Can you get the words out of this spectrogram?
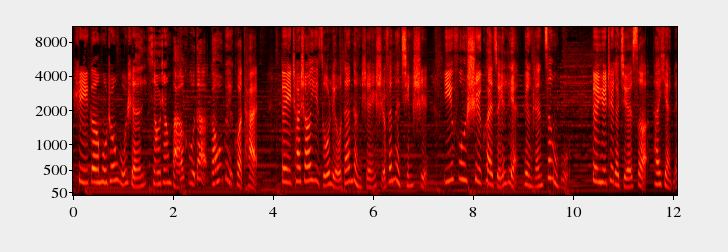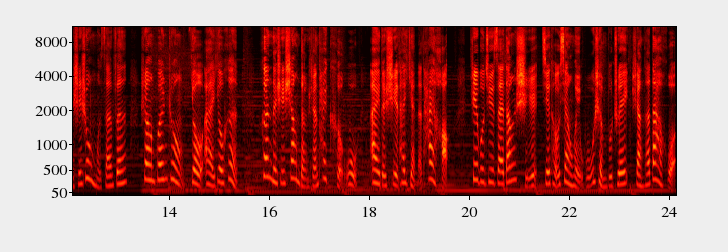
是一个目中无人、嚣张跋扈的高贵阔太。对叉烧一族刘丹等人十分的轻视，一副市侩嘴脸，令人憎恶。对于这个角色，他演的是入木三分，让观众又爱又恨。恨的是上等人太可恶，爱的是他演的太好。这部剧在当时街头巷尾无人不追，让他大火。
